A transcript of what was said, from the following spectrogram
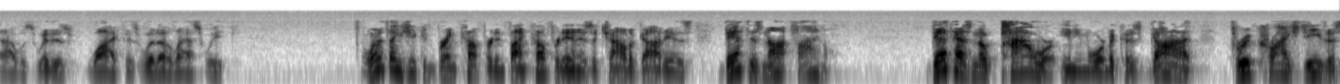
And I was with his wife, his widow, last week. One of the things you can bring comfort and find comfort in as a child of God is death is not final. Death has no power anymore because God, through Christ Jesus,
